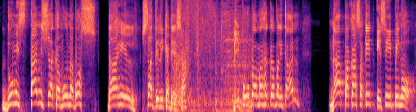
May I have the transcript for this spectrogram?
dumistansya ka muna boss dahil sa delikadesa? Di po ba mga kabalitaan? Napakasakit isipin ho.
